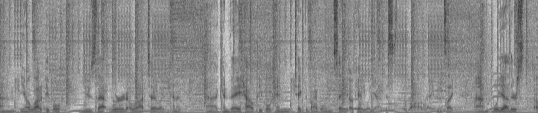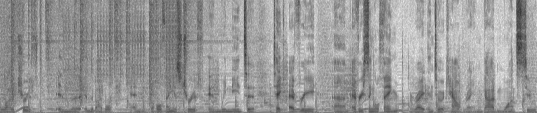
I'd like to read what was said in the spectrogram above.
um, you know, a lot of people use that word a lot to like kind of uh, convey how people can take the Bible and say, okay, well, yeah, this is the law, right? And it's like, um, well, yeah, there's a lot of truth in the in the Bible, and the whole thing is truth, and we need to take every um, every single thing right into account, right? And God wants to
